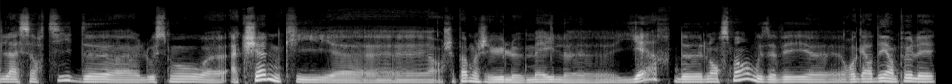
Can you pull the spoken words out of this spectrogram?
la sortie de euh, l'Osmo euh, Action qui, euh, alors je sais pas, moi j'ai eu le mail euh, hier de lancement. Vous avez regardé un peu les,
